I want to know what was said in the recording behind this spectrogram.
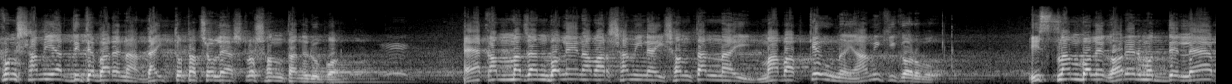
এখন স্বামী আর দিতে পারে না, দায়িত্বটা চলে আসলো সন্তানের উপর। এক আম্মাজান বলেন, আমার স্বামী নাই, সন্তান নাই মা বাপ কেউ নাই, আমি কি করব। ইসলাম বলে, ঘরের মধ্যে ল্যাপ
